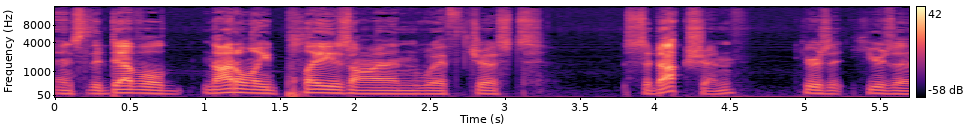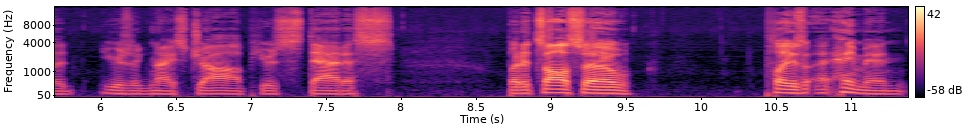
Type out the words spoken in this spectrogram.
And so the devil not only plays on with just seduction, here's a here's a here's a nice job, here's status, but it's also plays hey man,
